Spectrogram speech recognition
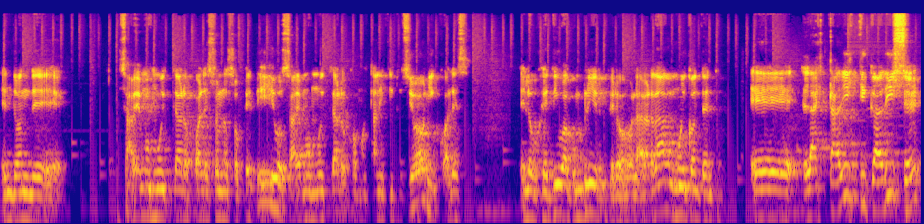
en donde sabemos muy claro cuáles son los objetivos, sabemos muy claro cómo está la institución y cuál es el objetivo a cumplir, pero la verdad muy contento. Eh, la estadística dice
